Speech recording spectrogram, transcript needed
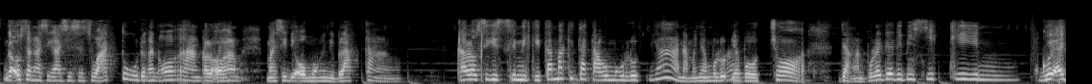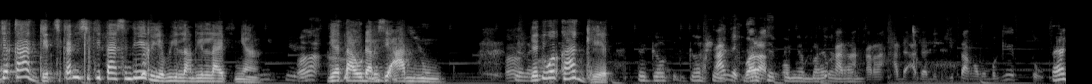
Nggak usah ngasih-ngasih sesuatu dengan orang kalau orang masih diomongin di belakang. Kalau si sini kita mah kita tahu mulutnya, namanya mulutnya bocor. Jangan pula dia dibisikin. Gue aja kaget, kan si kita sendiri ya bilang di live-nya. Dia tahu dari si Anu. Jadi gue kaget. Makanya gue langsung ngomong itu karena karena ada ada di kita ngomong begitu. Eh,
